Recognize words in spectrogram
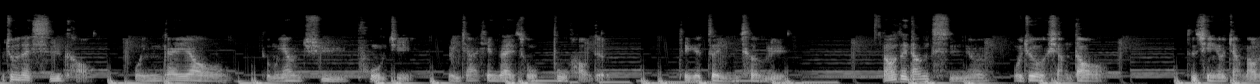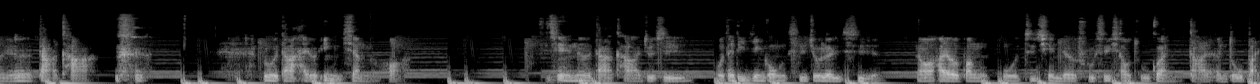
我就在思考，我应该要怎么样去破解人家现在所布好的这个阵营策略。然后在当时呢，我就想到之前有讲到的那个大咖，如果大家还有印象的话，之前那个大咖就是我在第一间公司就认识了，然后还有帮我之前的服饰小主管打了很多版，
